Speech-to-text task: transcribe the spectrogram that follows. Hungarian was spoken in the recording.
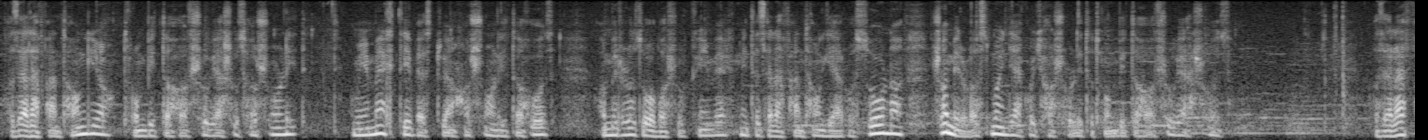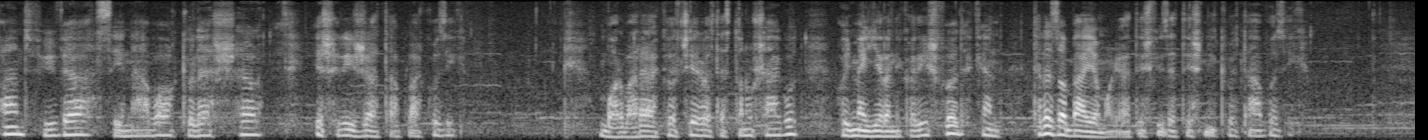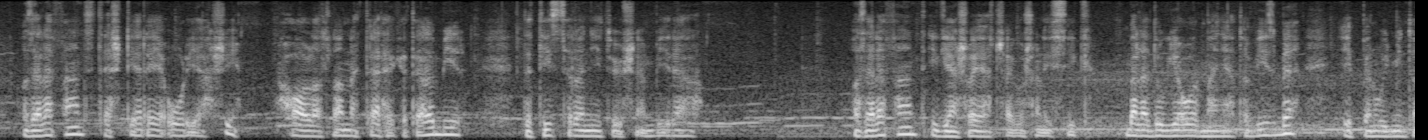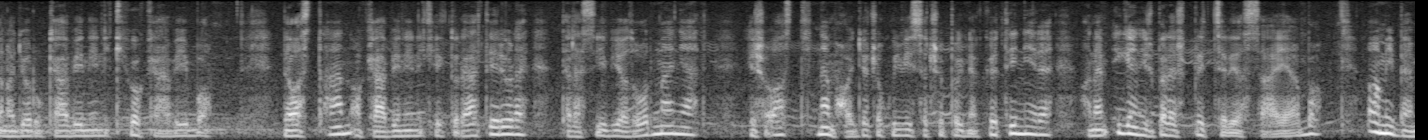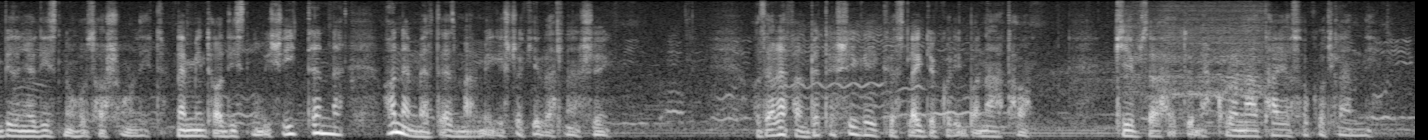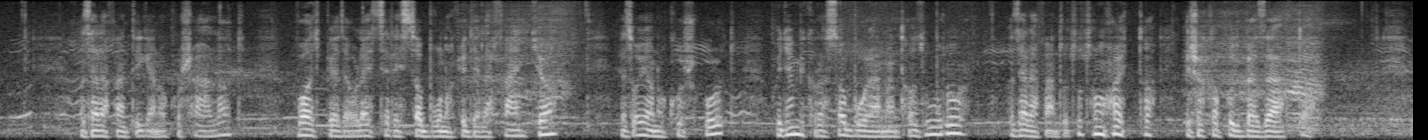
Az elefánt hangja trombita harsogáshoz hasonlít, ami megtévesztően hasonlít ahhoz, amiről az olvasókönyvek, mint az elefánt hangjáról szólna, és amiről azt mondják, hogy hasonlít a trombita harsogáshoz. Az elefánt fűvel, szénával, kölessel és rizssel táplálkozik. Barbár elkölcséről tesz tanúságot, hogy megjelenik a rizsföldeken, de lezabálja magát és fizetés nélkül távozik. Az elefánt testi ereje óriási, hallatlan nagy terheket elbír, de tízszer annyit ő sem bír el. Az elefánt igen sajátságosan iszik. Beledugja ormányát a vízbe, éppen úgy, mint a nagy orrú kávénénikik a kávéba. De aztán a kávénénikéktől eltérőleg teleszívja az ormányát, és azt nem hagyja csak úgy visszacsöpögni a kötényére, hanem igenis belespricceli a szájába, amiben bizony a disznóhoz hasonlít. Nem mintha a disznó is így tenne, hanem mert ez már mégiscsak illetlenség. Az elefánt betegségei közt leggyakoribb a nátha. Képzelhető, mekkora náthája szokott lenni. Az elefánt igen okos állat. Volt például egyszer egy szabónak egy elefántja, ez olyan okos volt, hogy amikor a szabó elment hazúról, az elefántot otthon hagyta, és a kaput bezárta.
